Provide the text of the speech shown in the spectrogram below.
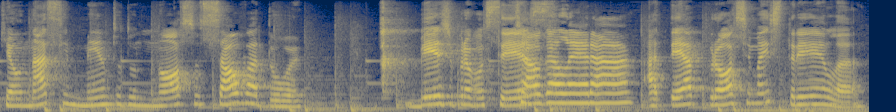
que é o nascimento do nosso Salvador. Beijo para vocês. Tchau, galera! Até a próxima estrela.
